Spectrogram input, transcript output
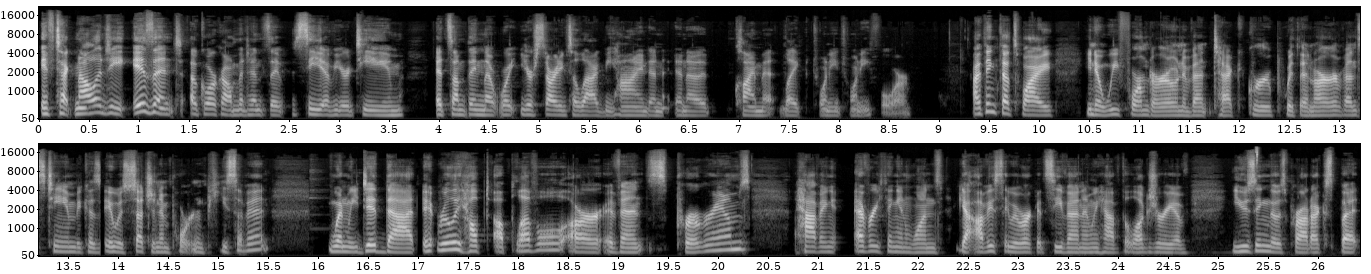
if technology isn't a core competency of your team, it's something that you're starting to lag behind in, in a climate like 2024. I think that's why, you know, we formed our own event tech group within our events team because it was such an important piece of it. When we did that, it really helped up level our events programs having everything in one's yeah obviously we work at cvent and we have the luxury of using those products but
